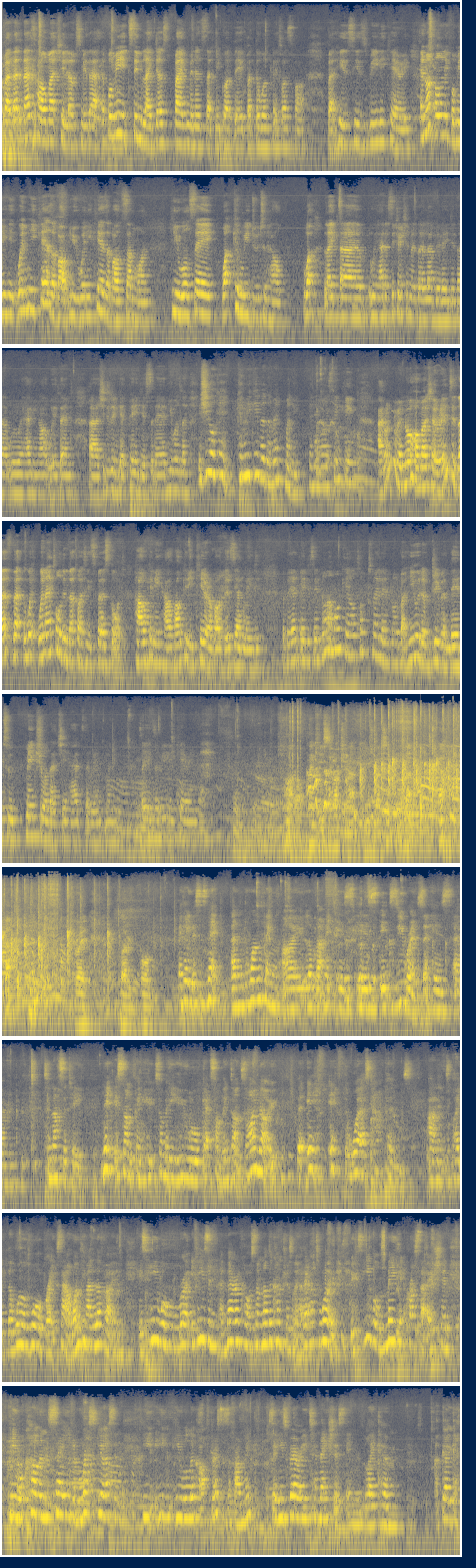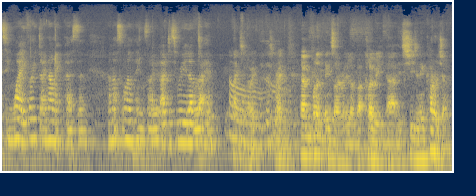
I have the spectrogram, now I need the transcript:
but that, that's how much he loves me. That for me, it seemed like just five minutes that he got there, but the workplace was far. But he's he's really caring, and not only for me. He when he cares about you, when he cares about someone, he will say, "What can we do to help?" What like uh, we had a situation with a lovely lady that we were hanging out with, and uh, she didn't get paid yesterday, and he was like, "Is she okay? Can we give her the rent money?" And I was thinking, I don't even know how much her rent is. That's that. When I told him that was his first thought. How can he help? How can he care about this young lady? But the young lady said, "No, I'm okay. I'll talk to my landlord." But he would have driven there to make sure that she had the rent money. So he's a really caring guy. Oh, thank you so much for that introduction. Great. Go on. Okay, this is Nick, and one thing I love about Nick is his exuberance and his um, tenacity. Nick is something who, somebody who will get something done. So I know that if if the worst happens and like the world war breaks out, one thing I love about him is he will ro- if he's in America or some other country or something, I don't have to worry because he will make it across that ocean. He will come and save and rescue us, and he, he, he will look after us as a family. So he's very tenacious in like um, a go-getting way, very dynamic person, and that's one of the things I, I just really love about him. Thanks, Chloe. That's great. Um, one of the things I really love about Chloe uh, is she's an encourager.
